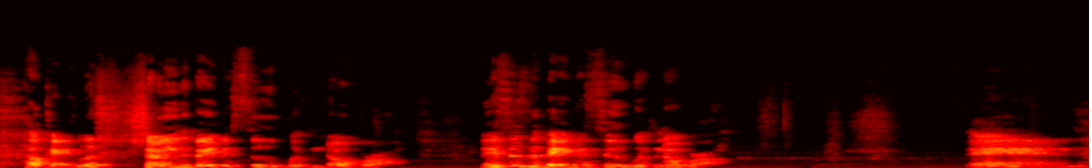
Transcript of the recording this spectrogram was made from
okay, let's show you the bathing suit with no bra. This is the bathing suit with no bra. And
